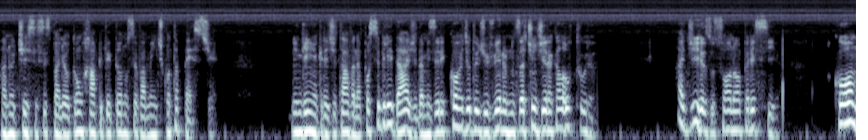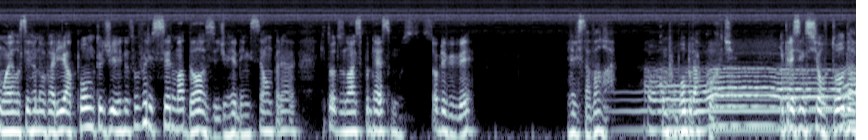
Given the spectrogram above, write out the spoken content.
A notícia se espalhou tão rápido e tão nocivamente quanto a peste. Ninguém acreditava na possibilidade da misericórdia do divino nos atingir àquela altura. Há dias o sol não aparecia. Como ela se renovaria a ponto de nos oferecer uma dose de redenção para que todos nós pudéssemos sobreviver? Ele estava lá, como o bobo da corte, e presenciou toda a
